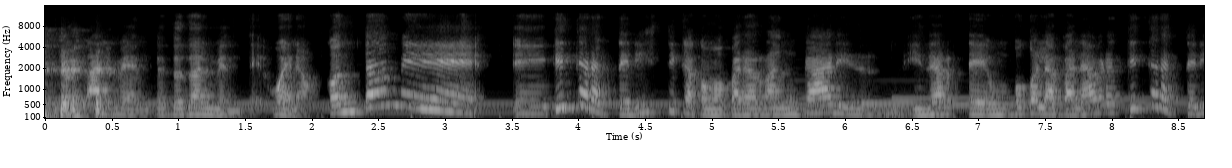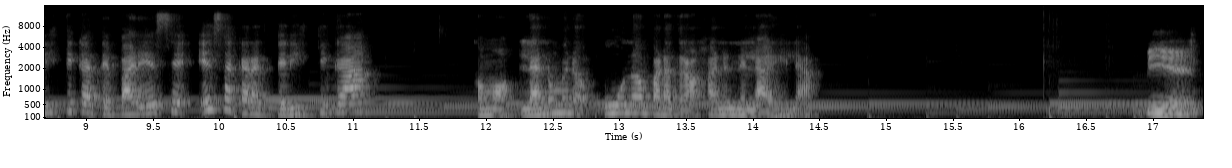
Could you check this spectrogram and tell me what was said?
totalmente, totalmente. Bueno, contame eh, qué característica, como para arrancar y, y, darte un poco la palabra, qué característica te parece esa característica como la número uno para trabajar en el águila? Bien,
